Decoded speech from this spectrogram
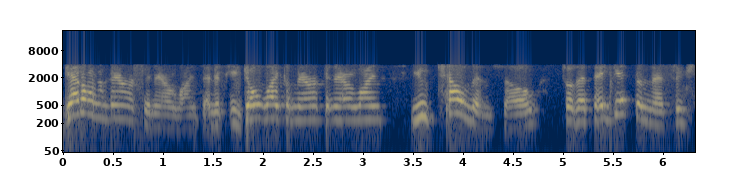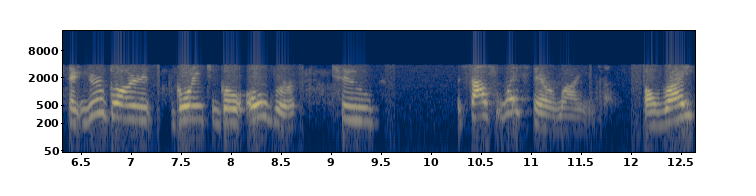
get on American Airlines. And if you don't like American Airlines, you tell them so so that they get the message that you're going going to go over to Southwest Airlines. All right?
